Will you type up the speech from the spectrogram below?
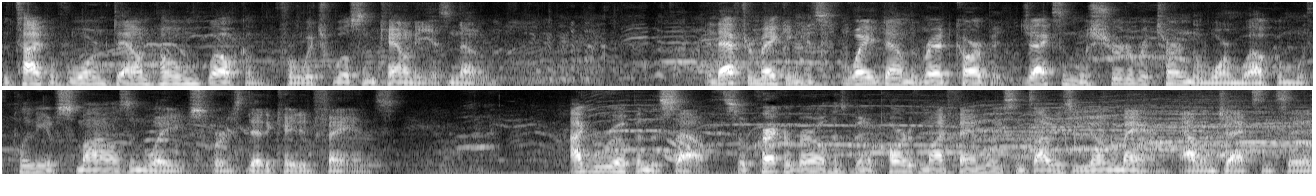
the type of warm down home welcome for which Wilson County is known. And after making his way down the red carpet, Jackson was sure to return the warm welcome with plenty of smiles and waves for his dedicated fans. I grew up in the South, so Cracker Barrel has been a part of my family since I was a young man, Alan Jackson said.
